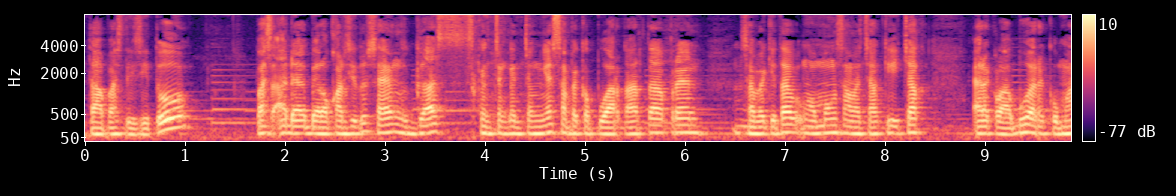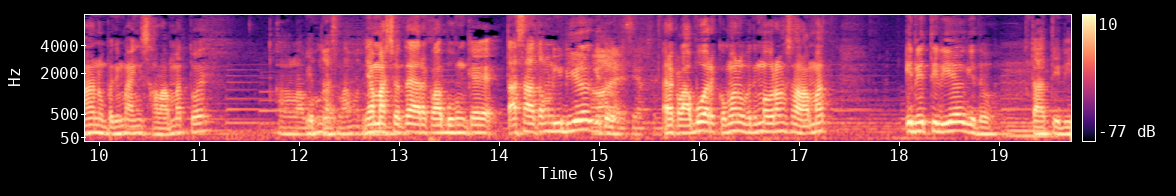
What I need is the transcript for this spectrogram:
Nah pas di situ pas ada belokan situ saya ngegas kenceng-kencengnya sampai ke Purwakarta friend. Sampai kita ngomong sama Caki cak erek labu erek kumaha nu penting mah aing salamat tuh kalau labu nggak selamat. Ya maksudnya erek labu kayak tak satong di dia gitu. iya, siap, siap. Erek labu erek kumaha nu penting mah orang salamat ini ti dia gitu. Tadi di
